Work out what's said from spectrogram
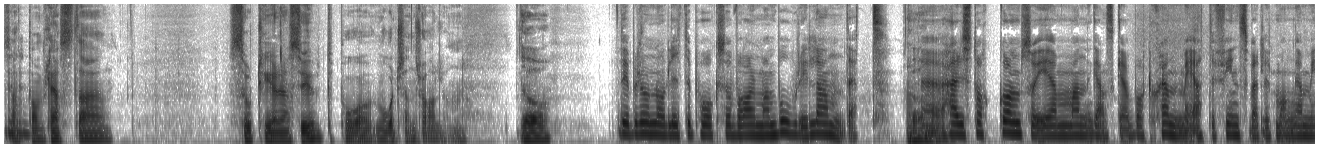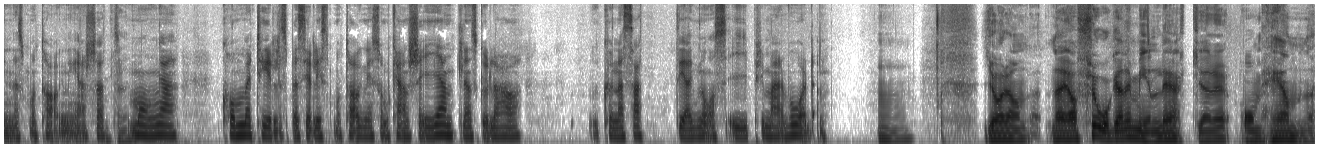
Så att de flesta sorteras ut på vårdcentralen. Ja, Det beror nog lite på också var man bor i landet. Eh, här i Stockholm så är man ganska bortskämd med att det finns väldigt många minnesmottagningar så att Okej. många kommer till specialistmottagning som kanske egentligen skulle ha kunnat satt diagnos i primärvården. Göran, när jag frågade min läkare om hen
